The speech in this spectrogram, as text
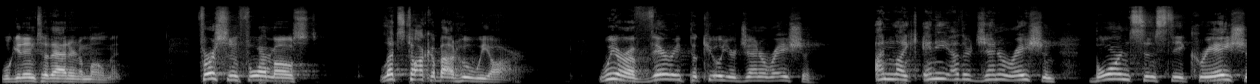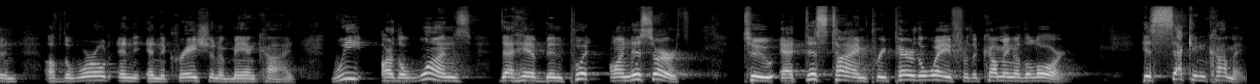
We'll get into that in a moment. First and foremost, let's talk about who we are. We are a very peculiar generation, unlike any other generation born since the creation of the world and, and the creation of mankind. We are the ones that have been put on this earth to, at this time, prepare the way for the coming of the Lord, his second coming.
